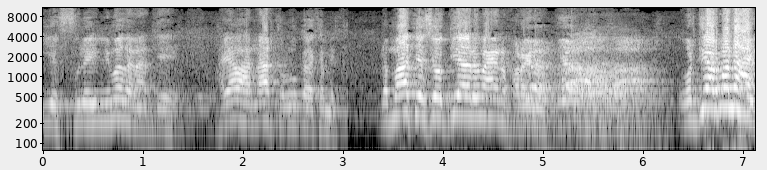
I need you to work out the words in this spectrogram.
iyo fulaynimadana dee waxyaabaha naarta lagu gala ka mid dhammaanteesoo diyaaru mahaynu xorayno war diyaar ma nahay.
